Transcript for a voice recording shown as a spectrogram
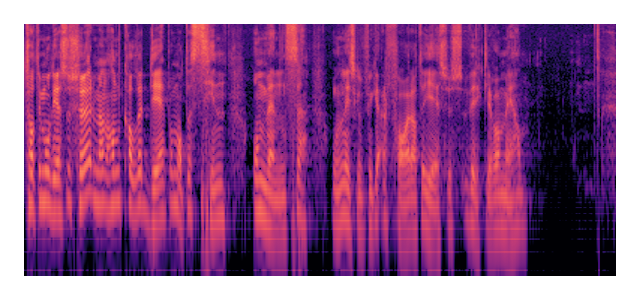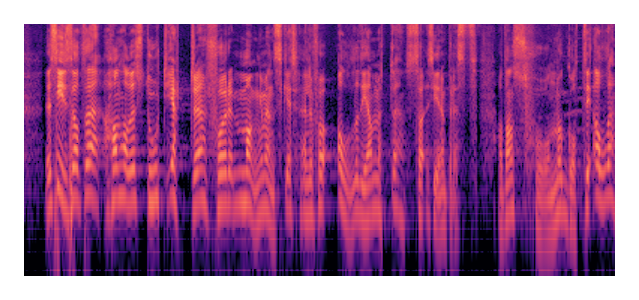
tatt imot Jesus før, men han kaller det på en måte sin omvendelse. Hvor han liksom fikk erfare at Jesus virkelig var med han. Det sies at han hadde et stort hjerte for mange mennesker, eller for alle de han møtte, sier en prest. At han så noe godt i alle.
